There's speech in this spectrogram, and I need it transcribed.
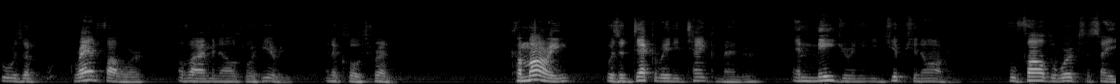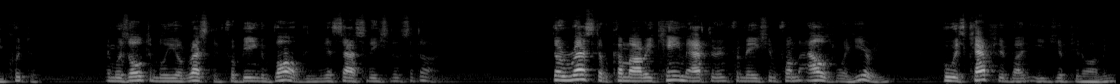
who was a grandfather of Ayman al Zawahiri and a close friend. Kamari was a decorated tank commander and major in the Egyptian army who followed the works of Sayyid Qutb and was ultimately arrested for being involved in the assassination of Sadat. The arrest of Kamari came after information from al-Zawahiri, who was captured by the Egyptian army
